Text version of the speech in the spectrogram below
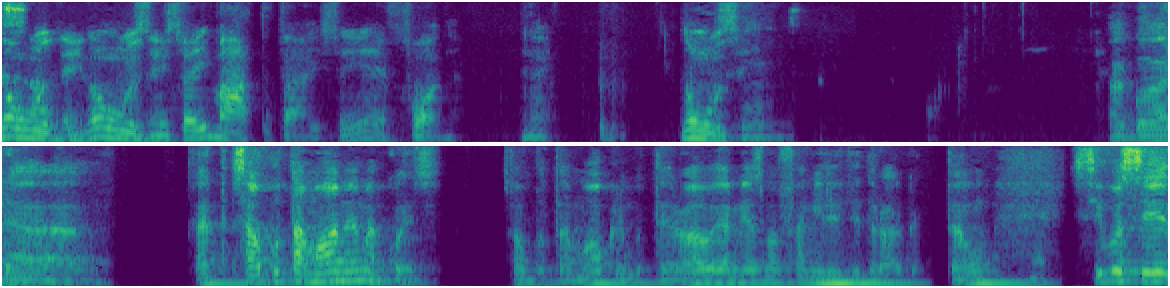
não usem, não usem. Isso aí mata, tá? Isso aí é foda, né? Não usem. Agora, salbutamol é a mesma coisa. Salbutamol, clenbuterol é a mesma família de droga. Então, se você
